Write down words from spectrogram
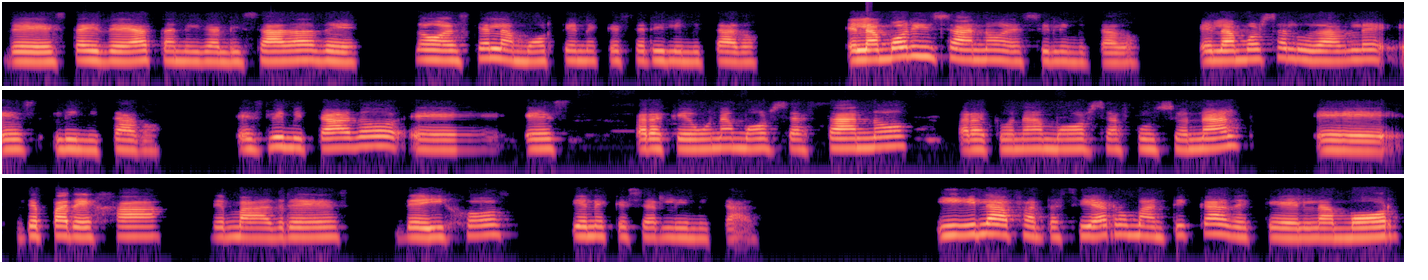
de esta idea tan idealizada de, no, es que el amor tiene que ser ilimitado. El amor insano es ilimitado. El amor saludable es limitado. Es limitado, eh, es para que un amor sea sano, para que un amor sea funcional, eh, de pareja, de madres, de hijos, tiene que ser limitado y la fantasía romántica de que el amor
